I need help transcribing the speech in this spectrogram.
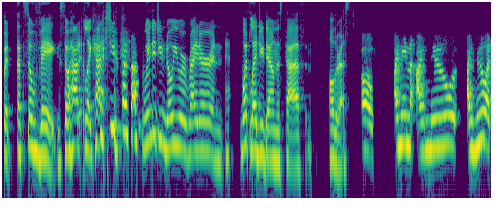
but that's so vague. So, how did, like, how did you, when did you know you were a writer and what led you down this path and all the rest? Oh, I mean, I knew, I knew at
